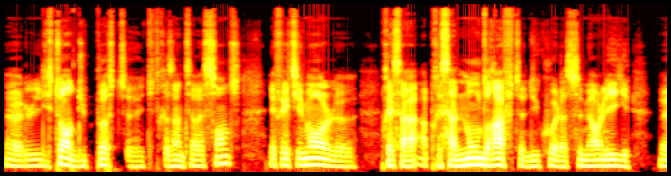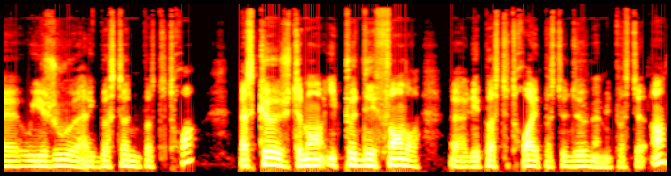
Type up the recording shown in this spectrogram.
l'histoire du poste était très intéressante. Effectivement, après sa, non-draft du coup à la Summer League, où il joue avec Boston poste 3, parce que justement, il peut défendre les postes 3, les postes 2, même les postes 1.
